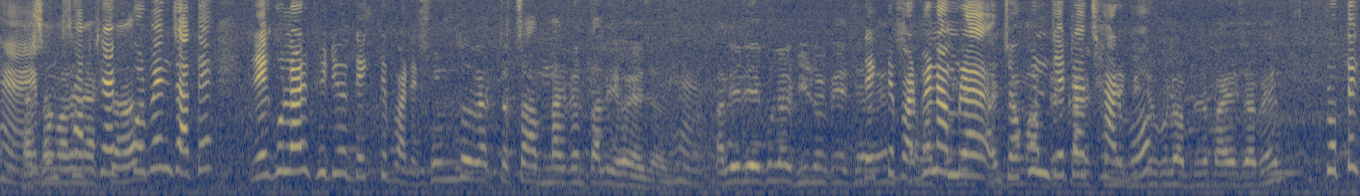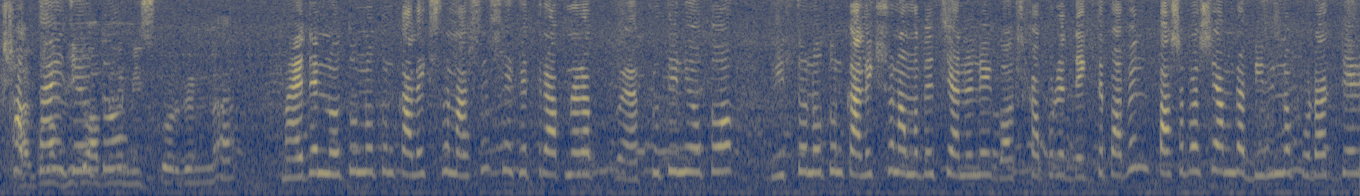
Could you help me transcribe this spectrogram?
হ্যাঁ এবং সাবস্ক্রাইব করবেন যাতে রেগুলার ভিডিও দেখতে পারেন। সুন্দর একটা চাপ মারবেন তাহলেই হয়ে যাবে। তাহলে রেগুলার ভিডিও পেয়ে যাবেন। দেখতে পারবেন, আমরা যখন যেটা ছাড়বো, ভিডিওগুলো আপনারা পেয়ে যাবেন। প্রত্যেক সপ্তাহে যেহেতু মিস করবেন না। ভাইদের নতুন নতুন কালেকশন আসে সেক্ষেত্রে আপনারা প্রতিনিয়ত নিত্য নতুন কালেকশন আমাদের চ্যানেলে গজ কাপড়ের দেখতে পাবেন। পাশাপাশি আমরা বিভিন্ন প্রোডাক্টের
